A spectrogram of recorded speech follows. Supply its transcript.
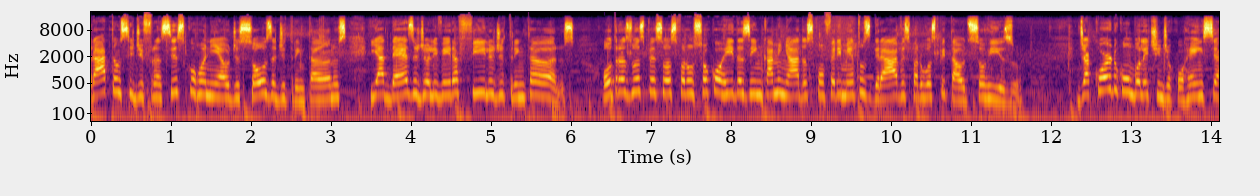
Tratam-se de Francisco Roniel de Souza, de 30 anos, e Adésio de Oliveira Filho, de 30 anos. Outras duas pessoas foram socorridas e encaminhadas com ferimentos graves para o hospital de Sorriso. De acordo com o boletim de ocorrência,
